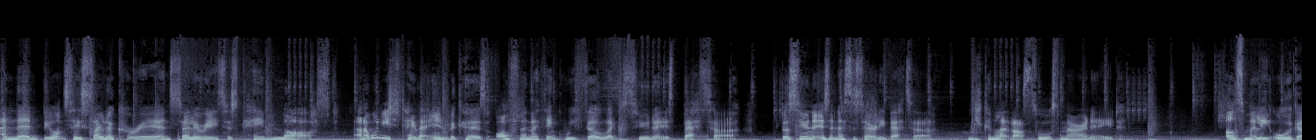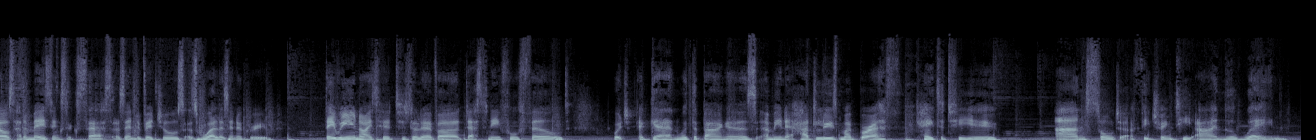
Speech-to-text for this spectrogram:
And then Beyonce's solo career and solo releases came last. And I want you to take that in because often I think we feel like sooner is better, but sooner isn't necessarily better. You can let that sauce marinate. Ultimately, all the girls had amazing success as individuals as well as in a group. They reunited to deliver Destiny Fulfilled, which again, with the bangers, I mean, it had Lose My Breath, Cater to You, and Soldier featuring T.I. and Lil Wayne.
